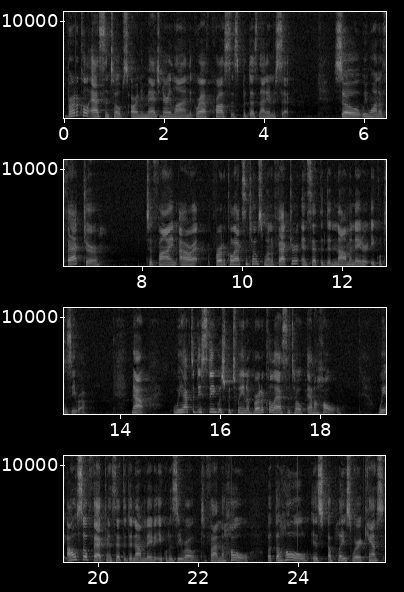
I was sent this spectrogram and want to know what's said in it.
Vertical asymptotes are an imaginary line the graph crosses but does not intersect. So we want to factor to find our vertical asymptotes. We want to factor and set the denominator equal to 0. Now, we have to distinguish between a vertical asymptote and a hole. We also factor and set the denominator equal to zero to find the hole, but the hole is a place where it cancel,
